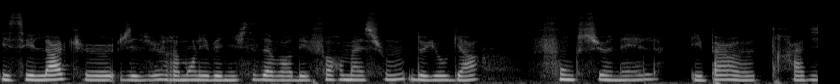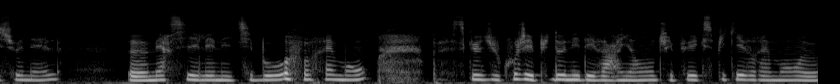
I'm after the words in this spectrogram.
Et c'est là que j'ai vu vraiment les bénéfices d'avoir des formations de yoga fonctionnelles et pas euh, traditionnelles. Euh, merci Hélène et Thibaut, vraiment. Parce que du coup j'ai pu donner des variantes, j'ai pu expliquer vraiment euh,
